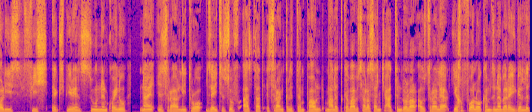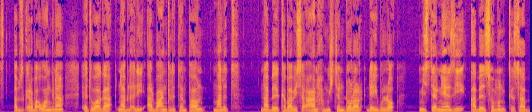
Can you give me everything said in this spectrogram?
ኦሊስ ፊሽ ኤክስፐሪንስ ዝውንን ኮይኑ ናይ 2ስራ ሊትሮ ዘይትሱፍ ኣስታት 22 ፓውንድ ማለት ከባቢ 39 ዶላር ኣውስትራልያ ይኽፈሎ ከም ዝነበረ ይገልፅ ኣብዚ ቀረባ እዋን ግና እቲ ዋጋ ናብ ልዕሊ 42 ፓውንድ ማለት ናብ ከባቢ 75 ዶላር ደይቡ ኣሎ ሚስተር ኒያዚ ኣብ ሰሙን ክሳብ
